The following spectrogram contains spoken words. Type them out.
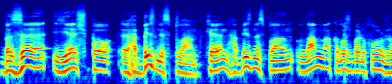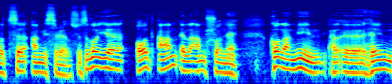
בזה יש פה הביזנס פלן, כן? הביזנס פלן, למה הקדוש ברוך הוא רוצה עם ישראל? שזה לא יהיה עוד עם, אלא עם שונה. כל העמים הם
